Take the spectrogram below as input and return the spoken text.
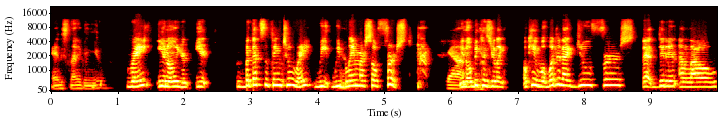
And it's not even you. right you know you're you're but that's the thing too right we we blame ourselves first Yeah. you know because you're like okay well what did i do first that didn't allow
